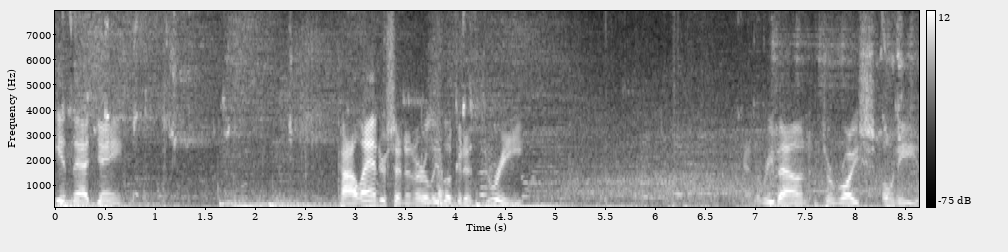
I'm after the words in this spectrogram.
in that game. Kyle Anderson, an early look at a three. And the rebound to Royce O'Neale.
